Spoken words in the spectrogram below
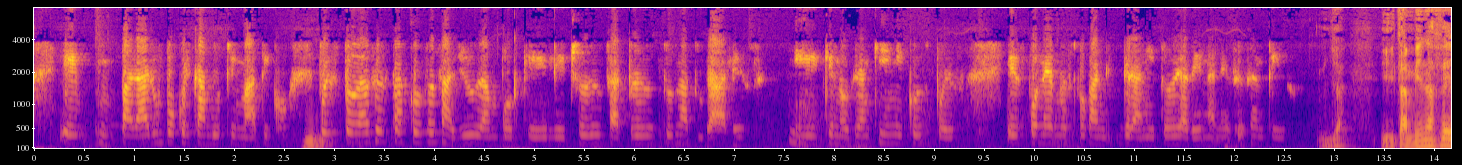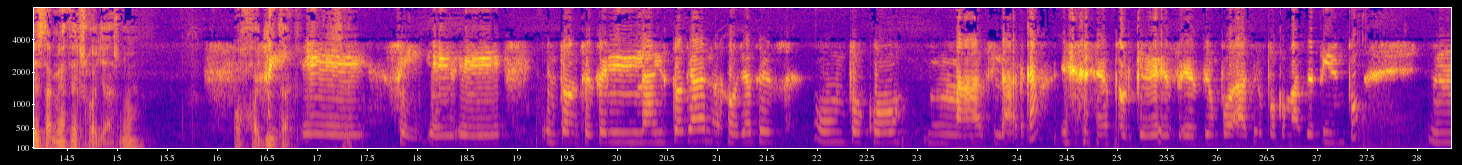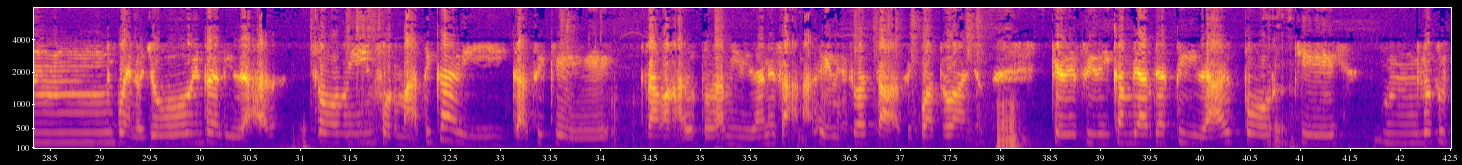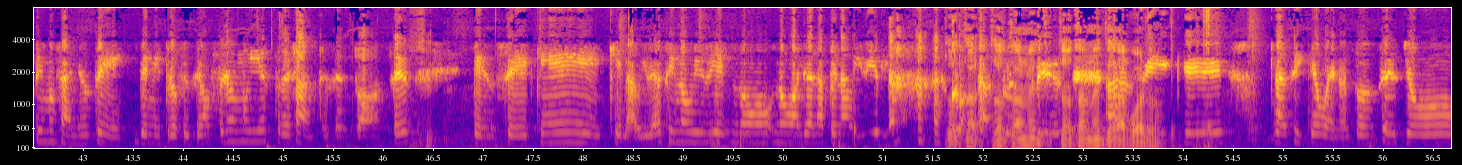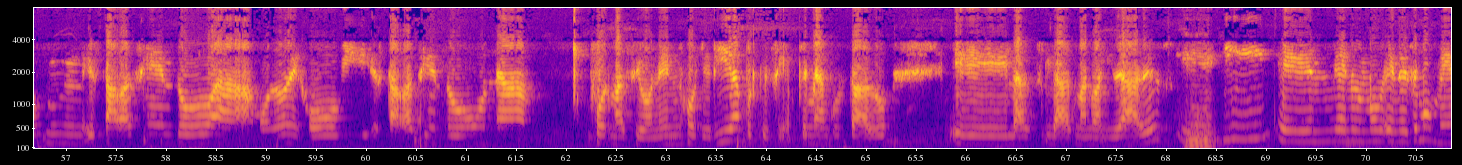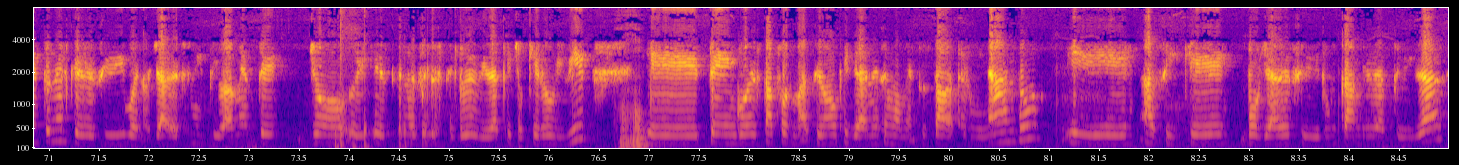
parar un poco el cambio climático, pues todas estas cosas ayudan porque el hecho de usar productos naturales y que no sean químicos, pues es poner nuestro granito de arena en ese sentido. Ya. Y también haces, también haces joyas, ¿no? O joyitas. Sí, eh, sí eh, eh, entonces la historia de las joyas es un poco más larga, porque es, de un hace un poco más de tiempo. Mm, bueno, yo en realidad soy informática y casi que he trabajado toda mi vida en, esa, en eso hasta hace cuatro años, que decidí cambiar de actividad porque los últimos años de, de mi profesión fueron muy estresantes, entonces pensé que, que la vida así no vivía, no, no valía la pena vivirla. totalmente, totalmente de acuerdo. Así que, así que bueno, entonces yo mm, estaba haciendo a, modo de hobby, estaba haciendo una formación en joyería porque siempre me han gustado eh, las, las manualidades y, en, en, ese momento en el que decidí, bueno, ya definitivamente yo, eh, este no es el estilo de vida que yo quiero vivir, eh, tengo esta formación que ya en ese momento estaba terminando, así que voy a decidir un cambio de actividad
